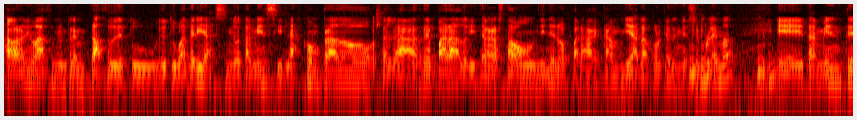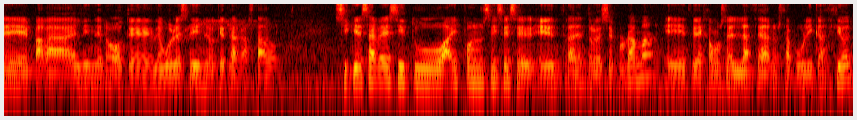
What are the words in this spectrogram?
ahora mismo hacen un reemplazo de tu, de tu batería, sino también si la has comprado, o sea, la has reparado y te has gastado un dinero para cambiarla porque tenido ese Ujú, problema, ujú. eh, también te paga el dinero o te devuelve ese dinero que te has gastado. Si quieres saber si tu iPhone 6S entra dentro de ese programa, eh, te dejamos el enlace a nuestra publicación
